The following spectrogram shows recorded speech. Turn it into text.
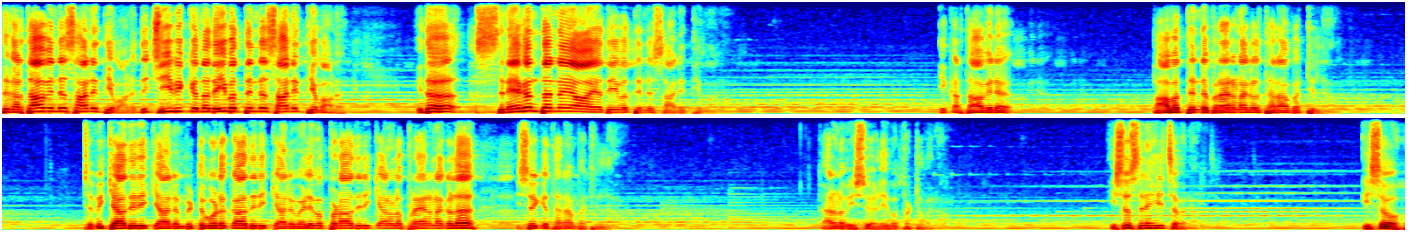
ഇത് കർത്താവിന്റെ സാന്നിധ്യമാണ്. ഇത് ജീവിക്കുന്ന ദൈവത്തിന്റെ സാന്നിധ്യമാണ്. ഇത് സ്നേഹം തന്നെയായ ദൈവത്തിന്റെ സാന്നിധ്യമാണ്. ഈ കർത്താവിന് പാപത്തിന്റെ പ്രേരണകൾ തരാൻ പറ്റില്ല. ക്ഷമിക്കാതിരിക്കാനും വിട്ടുകൊടുക്കാതിരിക്കാനും എളിമപ്പെടാതിരിക്കാനുള്ള പ്രേരണകൾ ഈശോയ്ക്ക് തരാൻ പറ്റില്ല. കാരണം ഈശോ എളിമപ്പെട്ടവനാണ് ഈശോ സ്നേഹിച്ചവനാണ്. ഈശോ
